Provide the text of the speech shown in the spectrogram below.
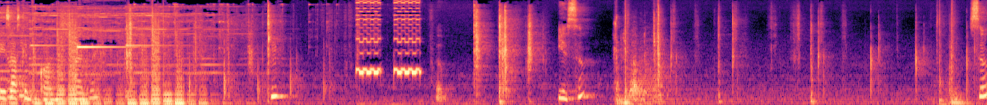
please ask him to call me Yes, sir. Sir?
